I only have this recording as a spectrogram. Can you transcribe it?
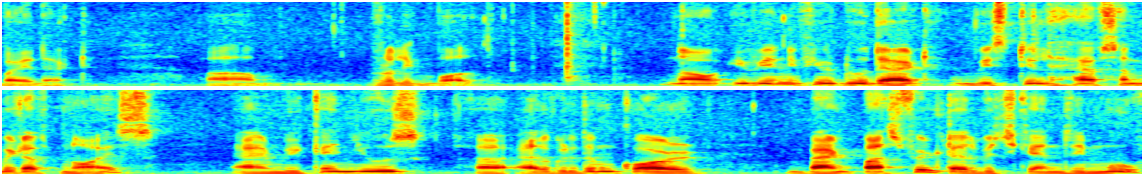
by that um, rolling ball. Now even if you do that we still have some bit of noise and we can use uh, algorithm called band pass filter which can remove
